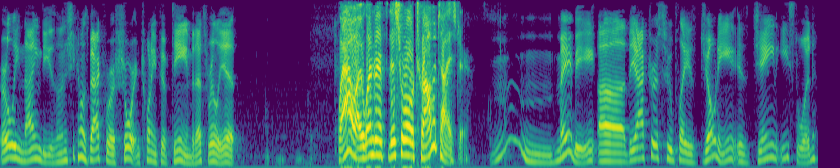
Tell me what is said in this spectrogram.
early 90s, and then she comes back for a short in 2015. But that's really it. Wow, I wonder if this role traumatized her. Hmm, maybe. Uh, the actress who plays Joni is Jane Eastwood.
